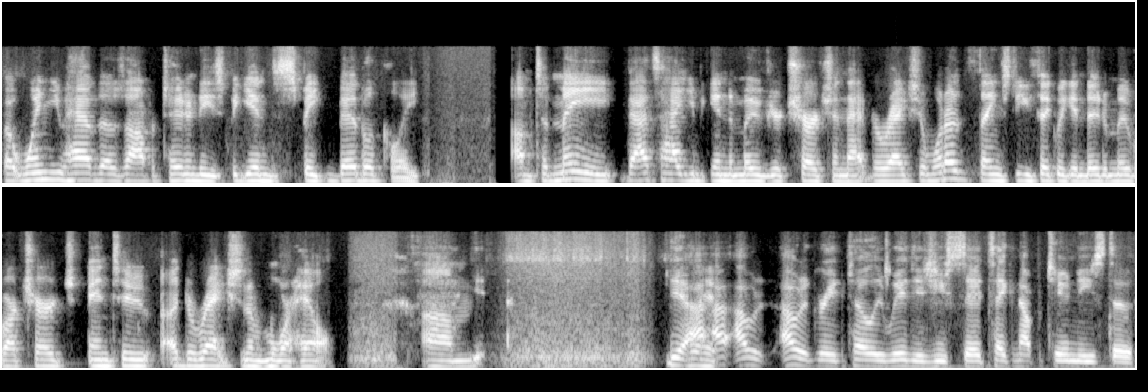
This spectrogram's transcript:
But when you have those opportunities, begin to speak biblically. Um, to me, that's how you begin to move your church in that direction. What other things do you think we can do to move our church into a direction of more help? Um, yeah yeah, I, I, would I would agree totally with you. As you said, taking opportunities to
